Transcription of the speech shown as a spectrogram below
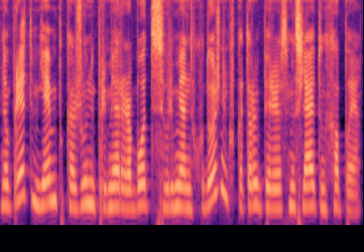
но при этом я им покажу, например, работы современных художников, которые переосмысляют НХП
